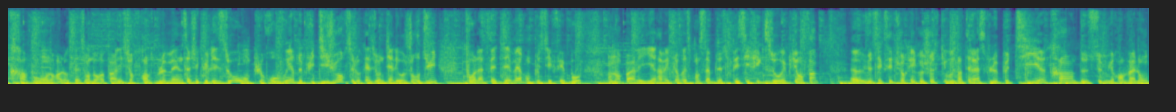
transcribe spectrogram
travaux. On aura l'occasion d'en reparler sur France Bleu Maine. Sachez que les eaux ont pu rouvrir depuis 10 jours. C'est l'occasion d'y aller aujourd'hui pour la fête des mers. En plus, il fait beau. On en parlait hier avec le responsable de Spécifique Zoo. Et puis enfin, euh, je sais que c'est toujours quelque chose qui vous intéresse. Le petit train de Semur en Vallon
